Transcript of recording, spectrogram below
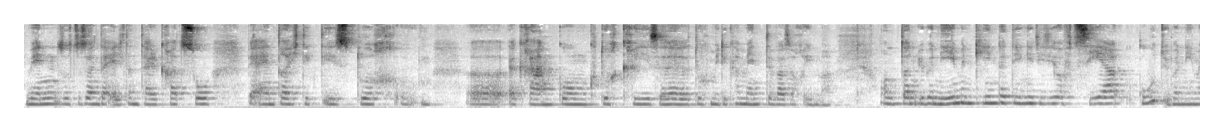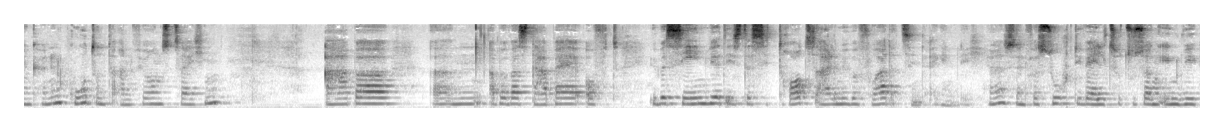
Wenn sozusagen der Elternteil gerade so beeinträchtigt ist durch äh, Erkrankung, durch Krise, durch Medikamente, was auch immer. Und dann übernehmen Kinder Dinge, die sie oft sehr gut übernehmen können, gut unter Anführungszeichen. Aber, ähm, aber was dabei oft übersehen wird, ist, dass sie trotz allem überfordert sind eigentlich. Ja, es ist ein Versuch, die Welt sozusagen irgendwie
